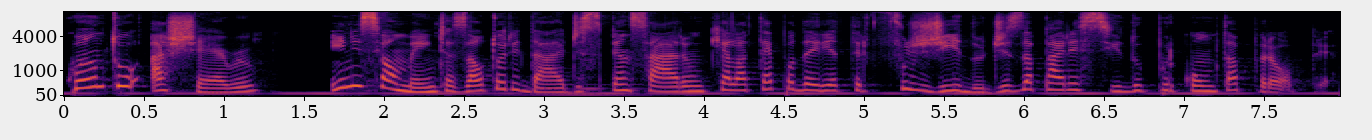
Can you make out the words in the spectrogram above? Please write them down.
Quanto a Cheryl, inicialmente as autoridades pensaram que ela até poderia ter fugido, desaparecido por conta própria,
